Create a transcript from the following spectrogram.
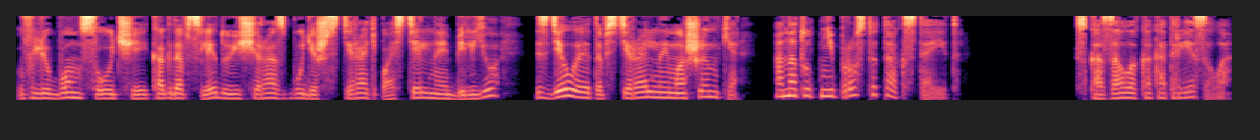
В любом случае, когда в следующий раз будешь стирать постельное белье, сделай это в стиральной машинке. Она тут не просто так стоит. Сказала, как отрезала.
